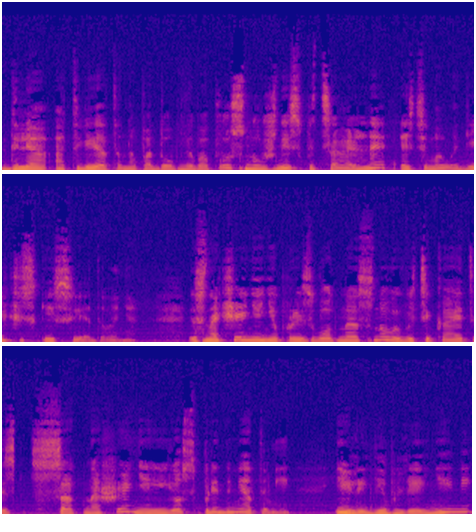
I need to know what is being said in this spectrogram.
Для ответа на подобный вопрос нужны специальные этимологические исследования. Значение непроизводной основы вытекает из соотношения ее с предметами или явлениями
